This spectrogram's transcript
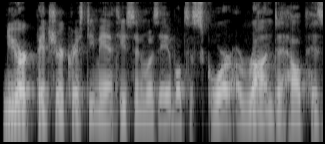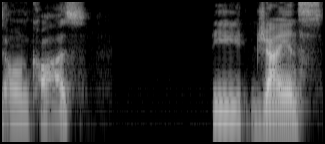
New York pitcher Christy Mathewson was able to score a run to help his own cause. The Giants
